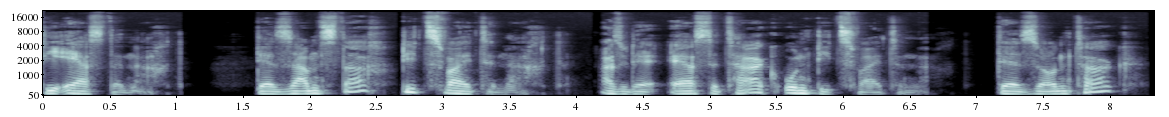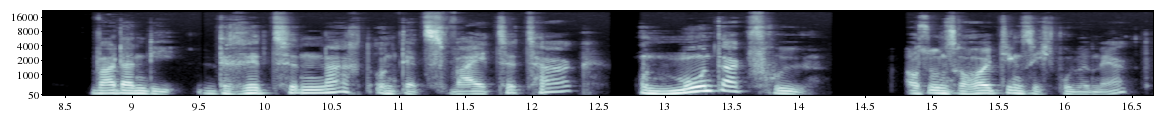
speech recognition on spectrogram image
die erste Nacht der Samstag die zweite Nacht, also der erste Tag und die zweite Nacht. Der Sonntag war dann die dritte Nacht und der zweite Tag und Montag früh, aus unserer heutigen Sicht wohl bemerkt,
